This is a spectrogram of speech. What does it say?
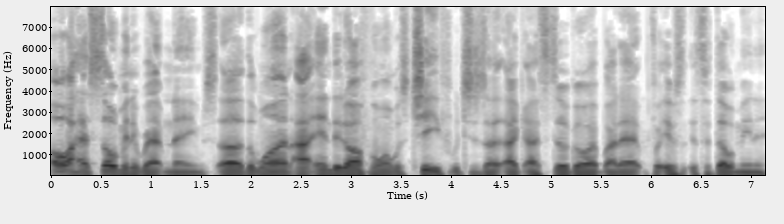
Oh, I had so many rap names. Uh, the one I ended off on was Chief, which is I, I, I still go up by that. For it was, it's a double meaning.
